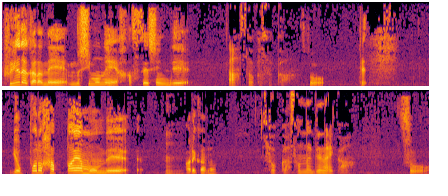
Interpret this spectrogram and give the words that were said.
冬だからね、虫もね、うん発生しんで、あ、そうかそうか。そう。で、よっぽど葉っぱやもんで、うん。あれかな？そっか、そんなに出ないか。そ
